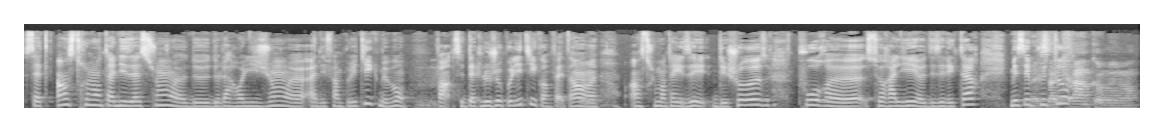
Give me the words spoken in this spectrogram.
cette instrumentalisation de, la religion à des fins politiques, mais bon, mhm. enfin, c'est peut-être le jeu politique en fait, hein, instrumentaliser des choses pour euh, se rallier des électeurs, mais c'est plutôt. Ça craint quand même. Hein.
